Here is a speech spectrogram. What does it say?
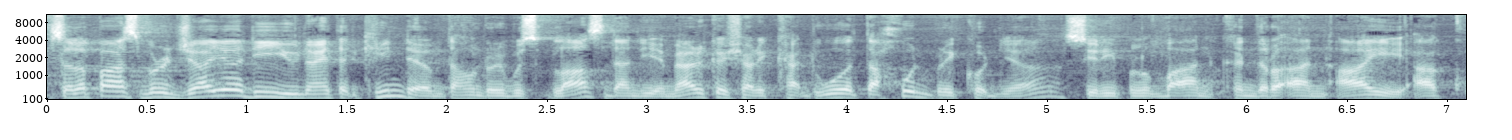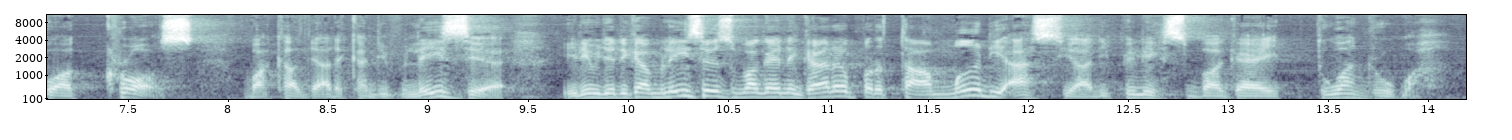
Selepas berjaya di United Kingdom tahun 2011 dan di Amerika Syarikat dua tahun berikutnya, siri perlombaan kenderaan air Aqua Cross bakal diadakan di Malaysia. Ini menjadikan Malaysia sebagai negara pertama di Asia dipilih sebagai tuan rumah.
